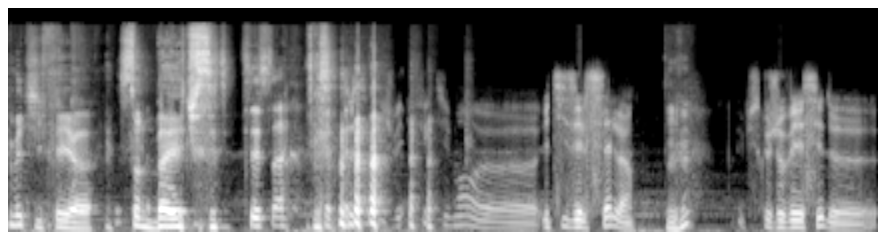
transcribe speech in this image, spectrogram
Le mec, il fait euh, saut de baie, tu sais. C'est ça. Je vais effectivement euh, utiliser le sel, Mhm. puisque je vais essayer de,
